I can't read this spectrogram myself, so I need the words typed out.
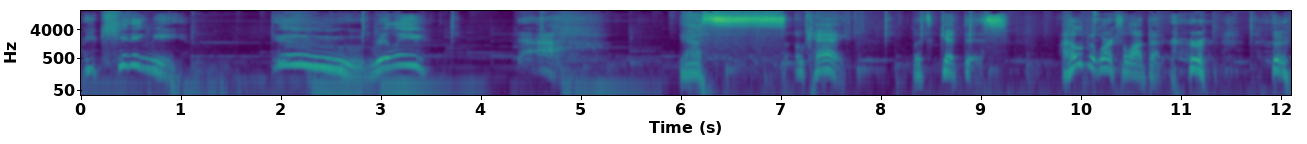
Are you kidding me, dude? Really? Ah. Yes. Okay. Let's get this. I hope it works a lot better.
